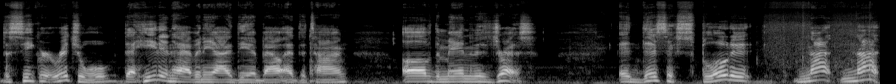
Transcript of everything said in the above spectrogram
the secret ritual that he didn't have any idea about at the time of the man in his dress. And this exploded not not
